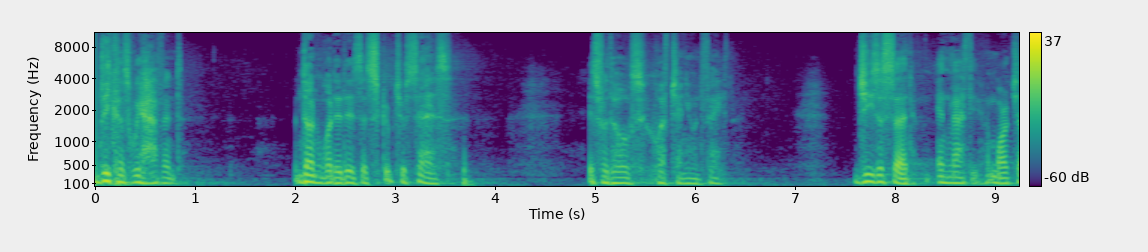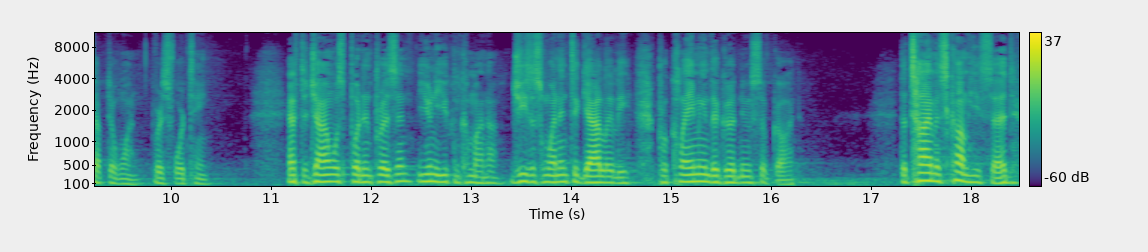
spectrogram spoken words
Because we haven't done what it is that Scripture says is for those who have genuine faith. Jesus said in Matthew, Mark chapter 1, verse 14, after John was put in prison, Uni, you can come on up. Jesus went into Galilee proclaiming the good news of God. The time has come, he said.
